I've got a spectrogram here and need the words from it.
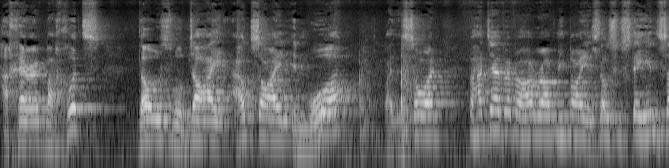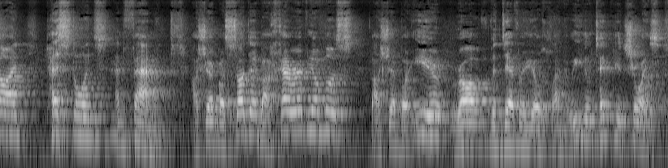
Hacherev Bachutz, those will die outside in war by the sword. Those who stay inside, pestilence and famine. Asher basade b'cherev yamus, v'asher ba'ir rav v'dever yochlanu. Either take your choice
